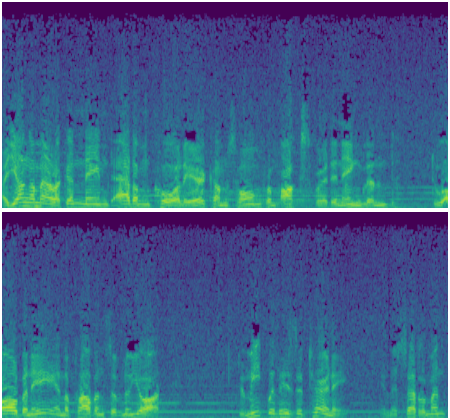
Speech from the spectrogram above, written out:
A young American named Adam Corlier comes home from Oxford in England to Albany in the province of New York to meet with his attorney in the settlement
